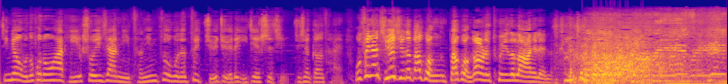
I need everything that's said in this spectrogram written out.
今天我们的互动话题，说一下你曾经做过的最决绝的一件事情。就像刚才，我非常决绝的把广把广告的推子拉下来了。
